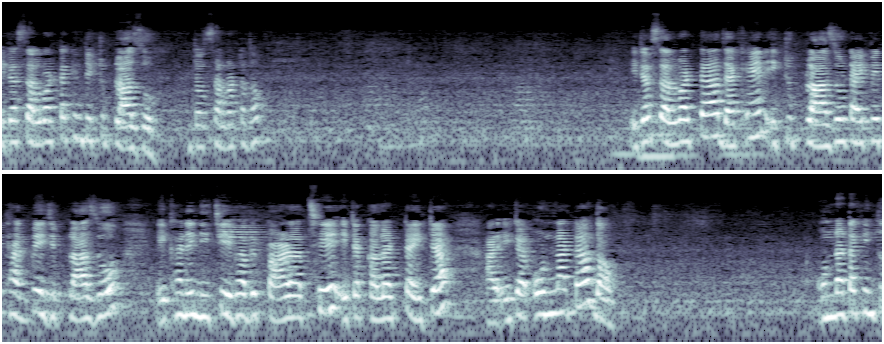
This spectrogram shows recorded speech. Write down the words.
এটা সালোয়ারটা কিন্তু একটু প্লাজো। সালোয়ারটা দাও। এটা সালোয়ারটা দেখেন, একটু প্লাজো টাইপের থাকবে, এই যে প্লাজো। এখানে নিচে এভাবে পার আছে, এটা কালারটা এটা, আর এটার ওড়নাটা দাও। ওড়নাটা কিন্তু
